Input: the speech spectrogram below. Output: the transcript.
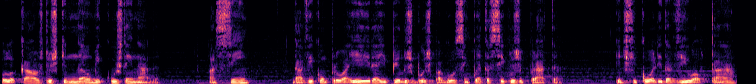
holocaustos que não me custem nada. Assim, Davi comprou a eira e pelos bois pagou cinquenta ciclos de prata. Edificou ali Davi o altar,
